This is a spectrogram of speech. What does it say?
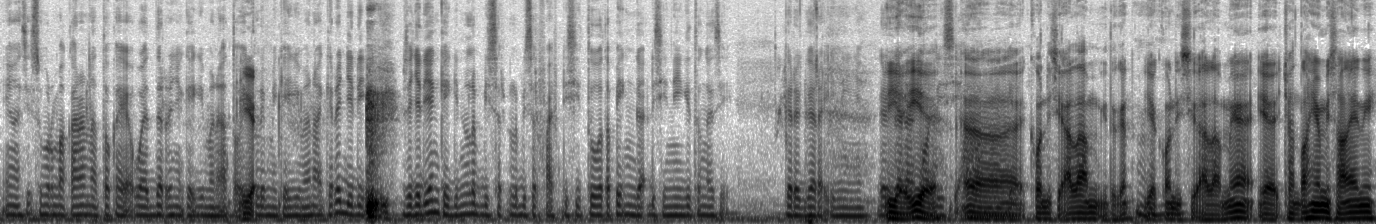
yang ngasih sumber makanan atau kayak weathernya kayak gimana atau Iya. iklimnya kayak gimana akhirnya jadi bisa jadi yang kayak gini lebih sur- lebih survive di situ tapi enggak di sini gitu nggak sih gara-gara ininya gara-gara iya kondisi alam eh, mungkin. kondisi alam gitu kan ya Hmm. kondisi alamnya ya contohnya misalnya nih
